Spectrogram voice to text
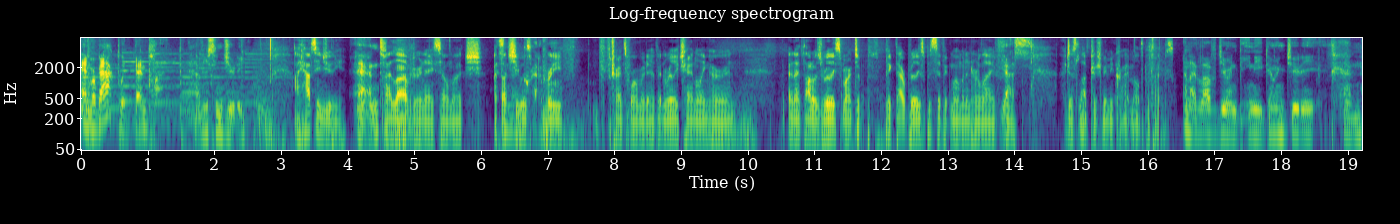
And we're back with Ben Platt. Have you seen Judy? I have seen Judy. And I loved Renee so much. I thought she was incredible? pretty f- f- transformative and really channeling her and and I thought it was really smart to p- pick that really specific moment in her life. And yes. I just loved her. She made me cry multiple times. And I loved you and Beanie doing Judy. And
